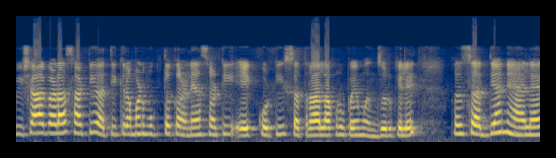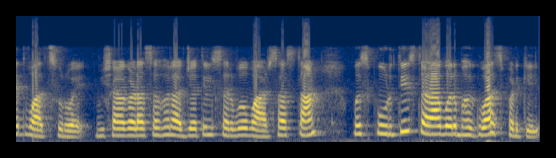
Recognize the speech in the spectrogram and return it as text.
विशाळगडासाठी अतिक्रमणमुक्त करण्यासाठी एक कोटी सतरा लाख रुपये मंजूर केलेत पण सध्या न्यायालयात वाद सुरू आहे. विशाळगडासह राज्यातील सर्व वारसा स्थान व स्फूर्तीस्थळावर भगवाच फडकेल.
